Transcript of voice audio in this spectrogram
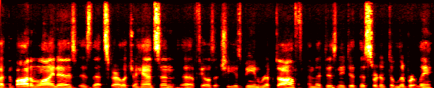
But the bottom line is, is that Scarlett Johansson uh, feels that she is being ripped off, and that Disney did this sort of deliberately.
